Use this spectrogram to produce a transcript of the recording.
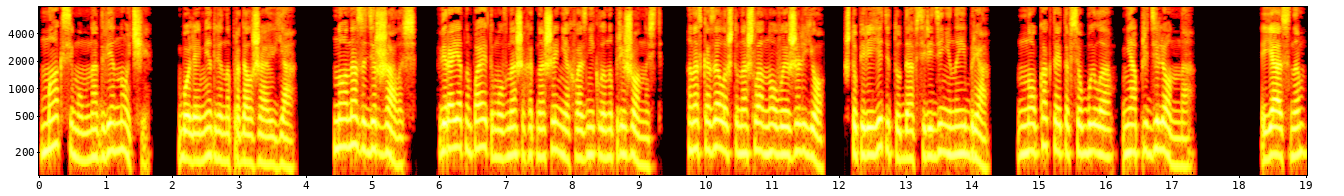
максимум на две ночи. Более медленно продолжаю я. Но она задержалась. Вероятно, поэтому в наших отношениях возникла напряженность. Она сказала, что нашла новое жилье, что переедет туда в середине ноября. Но как-то это все было неопределенно. Ясно.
